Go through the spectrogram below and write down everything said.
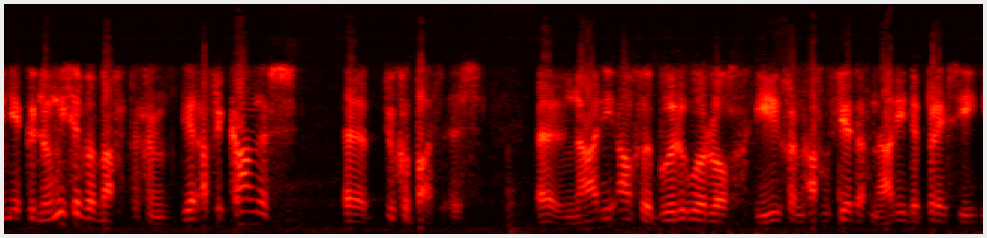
en ekonomiese bemagtiging deur Afrikaners uh toegepas is uh na die Anglo-Boereoorlog hier van 48 na die depressie.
